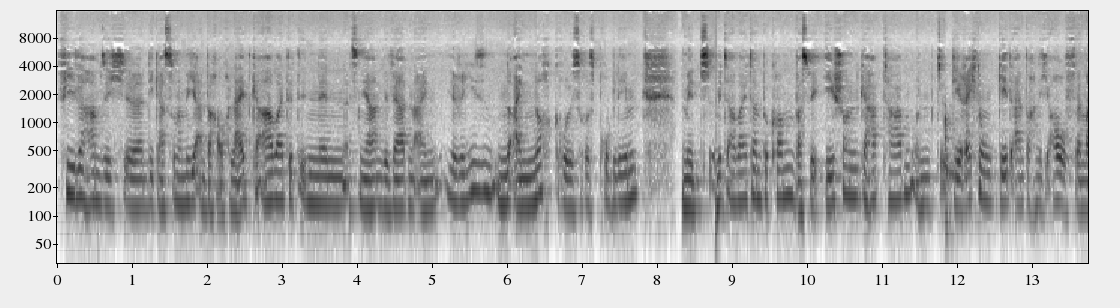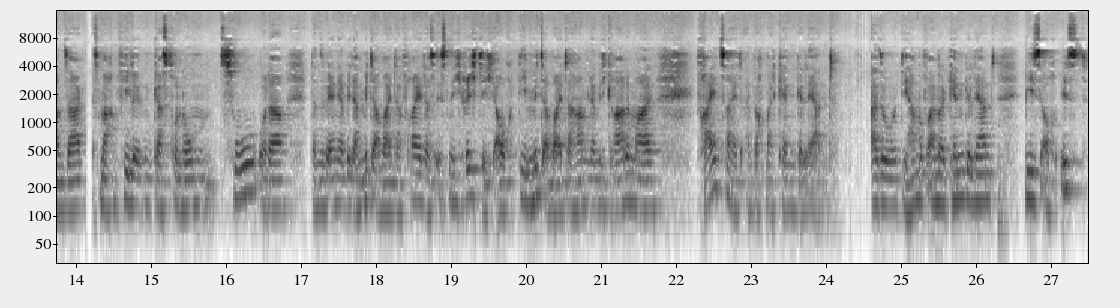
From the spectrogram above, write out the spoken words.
Viele haben sich äh, die Gastronomie einfach auch leid gearbeitet in den letzten Jahren. Wir werden ein riesen, ein noch größeres Problem mit Mitarbeitern bekommen, was wir eh schon gehabt haben. Und die Rechnung geht einfach nicht auf, wenn man sagt, es machen viele Gastronomen zu oder dann werden ja wieder Mitarbeiter frei. Das ist nicht richtig. Auch die Mitarbeiter haben nämlich gerade mal Freizeit einfach mal kennengelernt. Also die haben auf einmal kennengelernt, wie es auch ist,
